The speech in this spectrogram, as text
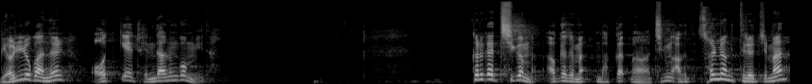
면류관을 얻게 된다는 겁니다. 그러니까 지금 아까 어, 지금 설명드렸지만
